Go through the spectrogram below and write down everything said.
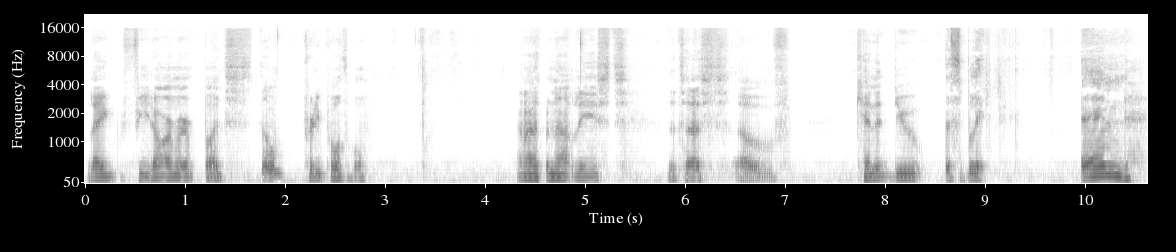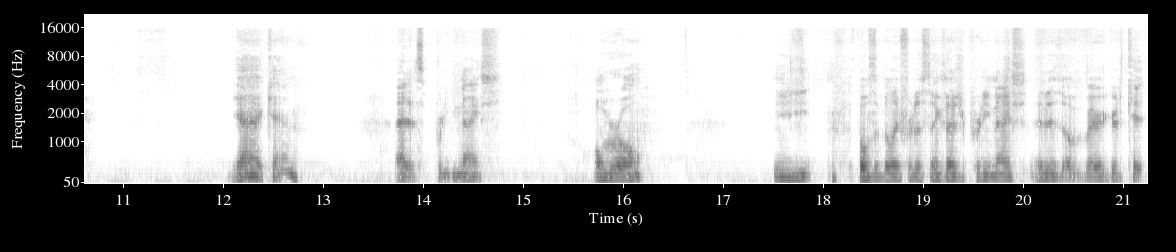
leg feet armor, but still pretty portable. And last but not least, the test of can it do a split? And yeah, it can. And it's pretty nice. Overall, both ability for this thing is actually pretty nice. It is a very good kit.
